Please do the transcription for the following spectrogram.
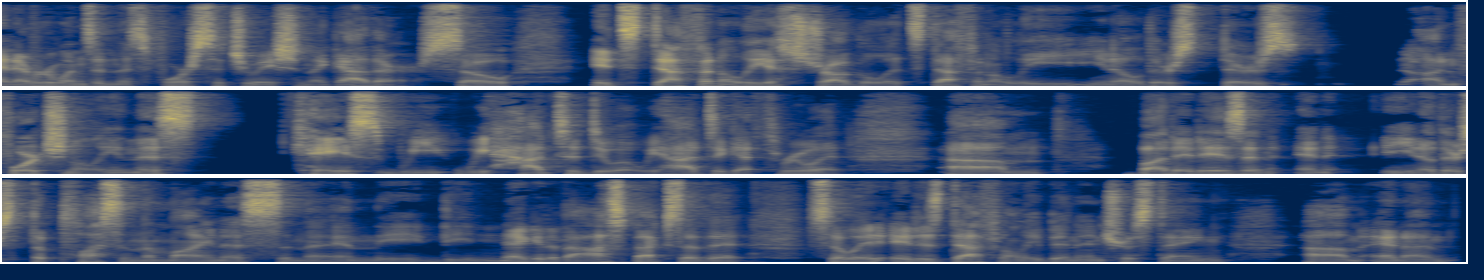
and everyone's in this forced situation together. So it's definitely a struggle. It's definitely, you know, there's there's unfortunately in this case we we had to do it. We had to get through it. Um, but it is an an you know there's the plus and the minus and the and the the negative aspects of it. So it, it has definitely been interesting. Um, and I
